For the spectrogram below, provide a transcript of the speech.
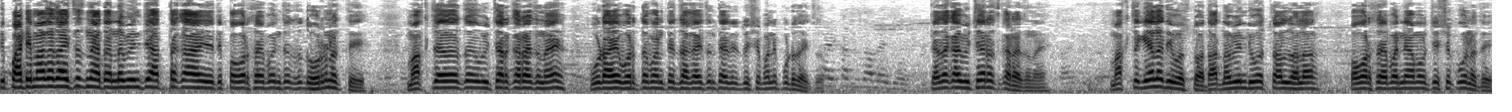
ते पाठीमागं जायचंच नाही आता. नवीन जे आत्ता काय आहे ते पवार साहेबांचं धोरणच ते. मागचा विचार करायचा नाही. पुढं आहे वर्तमान ते जगायचं आणि त्या हिशोबाने पुढे जायचं. त्याचा काय विचारच करायचा नाही. मागचा गेला दिवस तो आता. नवीन दिवस चालू झाला. पवार साहेबांनी आमचे शिकवणच आहे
